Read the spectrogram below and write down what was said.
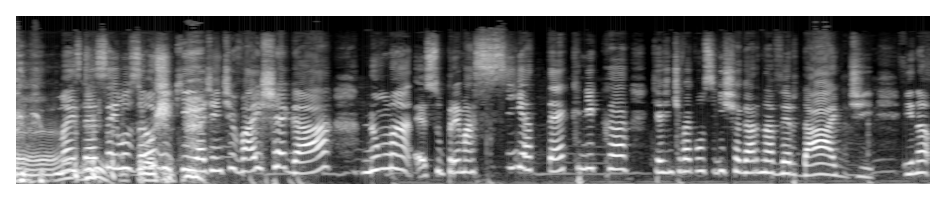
Mas dessa ilusão Poxa. de que a gente vai chegar numa é, supremacia técnica, que a gente vai conseguir chegar na verdade. E na-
